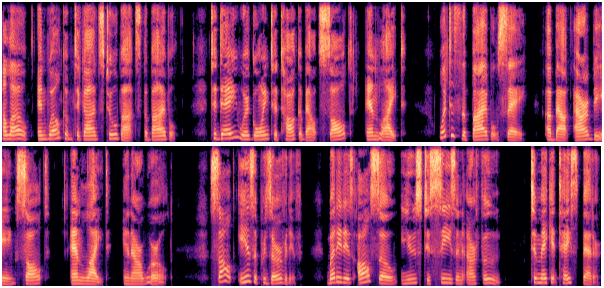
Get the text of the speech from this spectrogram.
Hello, and welcome to God's Toolbox, the Bible. Today we're going to talk about salt and light. What does the Bible say about our being salt and light in our world? Salt is a preservative, but it is also used to season our food, to make it taste better,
